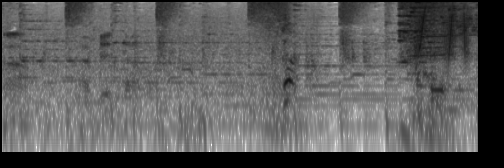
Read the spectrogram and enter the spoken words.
Oh, I did that one.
